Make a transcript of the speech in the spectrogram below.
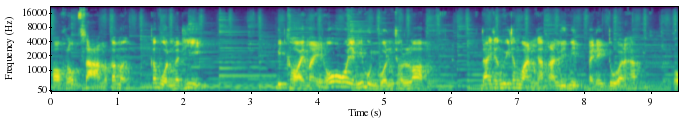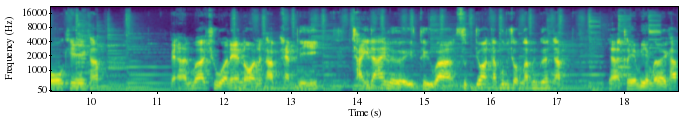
พอครบ 3 มันก็มาก็วนมาที่บิตคอยใหม่ โอ้อย่างนี้หมุนวนชนรอบ ได้ทั้งวีทั้งวันครับอันลิมิตไปในตัวนะครับ โอเคครับเป็นอันว่าชัวร์แน่นอนนะครับ แอปนี้ใช้ได้เลยถือว่าสุดยอดครับคุณผู้ชมครับเพื่อนๆครับนะเคลมเรียงมาเลยครับ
